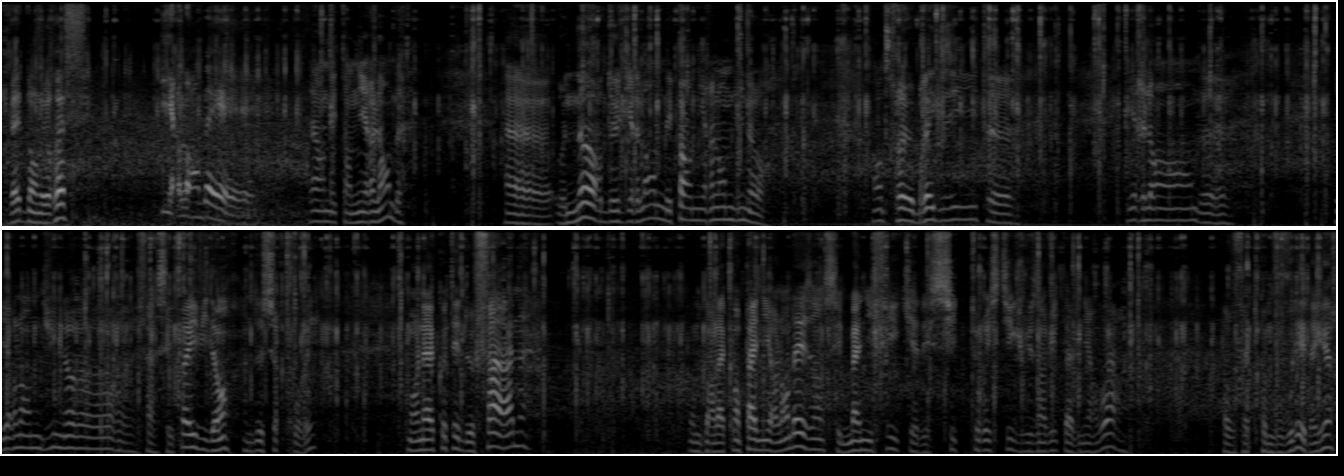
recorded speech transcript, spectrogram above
Je vais être dans le rough irlandais. Là on est en Irlande, euh, au nord de l'Irlande, mais pas en Irlande du Nord. Entre Brexit, euh, Irlande, euh, Irlande du Nord, enfin c'est pas évident de se retrouver. Mais on est à côté de Fahan, donc dans la campagne irlandaise, hein. c'est magnifique, il y a des sites touristiques, je vous invite à venir voir. Vous faites comme vous voulez d'ailleurs.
